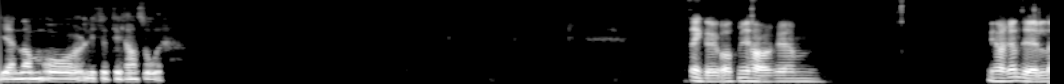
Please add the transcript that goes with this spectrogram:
gjennom å lytte til Hans ord. Jeg tenker jo at vi har vi har en del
